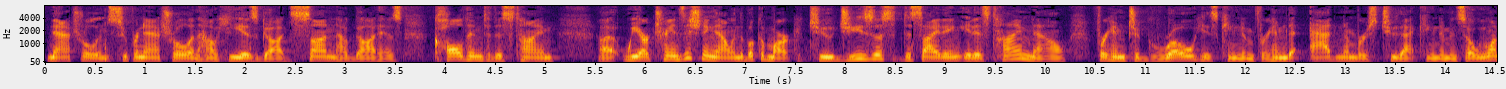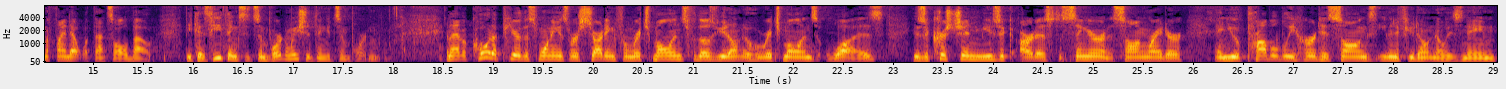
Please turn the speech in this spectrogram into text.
natural and supernatural, and how he is God's son, how God has called him to this time, uh, we are transitioning now in the book of Mark to Jesus deciding it is time now for him to grow his kingdom, for him to add numbers to that kingdom. And so we want to find out what that's all about because he thinks it's important. We should think it's important. And I have a quote up here this morning as we're starting from Rich Mullins. For those of you who don't know who Rich Mullins was, he was a Christian music artist, a singer, and a songwriter. And you have probably heard his songs even if you don't know his name.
